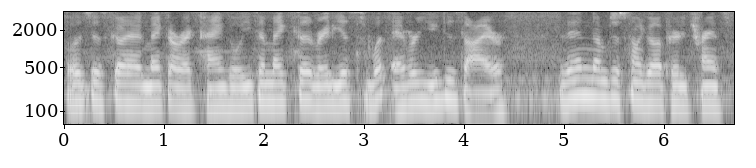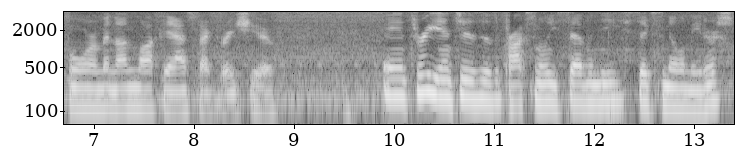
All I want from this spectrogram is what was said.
So let's just go ahead and make our rectangle. You can make the radius whatever you desire. Then I'm just going to go up here to transform and unlock the aspect ratio. And three inches is approximately 76 millimeters.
